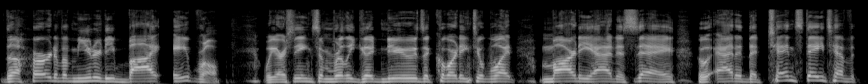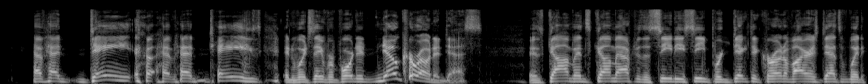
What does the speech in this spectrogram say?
the herd of immunity by April. We are seeing some really good news, according to what Marty had to say, who added that 10 states have have had day have had days in which they've reported no corona deaths. His comments come after the CDC predicted coronavirus deaths would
